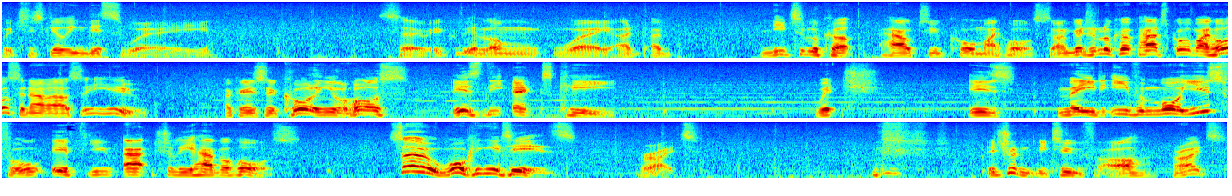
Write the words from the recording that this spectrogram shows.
Which is going this way. So, it could be a long way. I, I need to look up how to call my horse. So I'm going to look up how to call my horse, and I'll see you. Okay, so calling your horse is the X key, which is made even more useful if you actually have a horse. So, walking it is. Right. it shouldn't be too far, right?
